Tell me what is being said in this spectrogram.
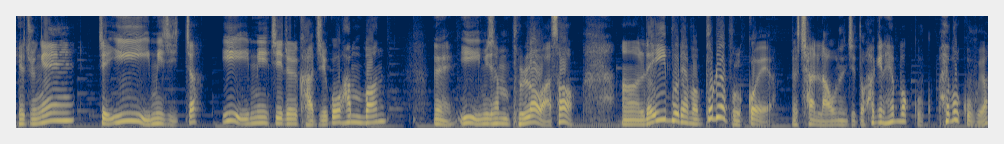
그 중에 이제 이 이미지 있죠? 이 이미지를 가지고 한번 네, 이 이미지 한번 불러와서 어, 레이블에 한번 뿌려볼 거예요. 잘 나오는지도 확인해 볼 거고요.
